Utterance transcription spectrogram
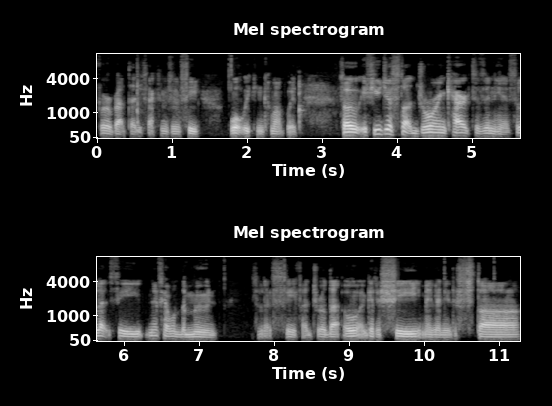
for about 30 seconds and see what we can come up with. So if you just start drawing characters in here, so let's see, let's say I want the moon. So let's see if I draw that. Oh, I get a C. Maybe I need a star.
